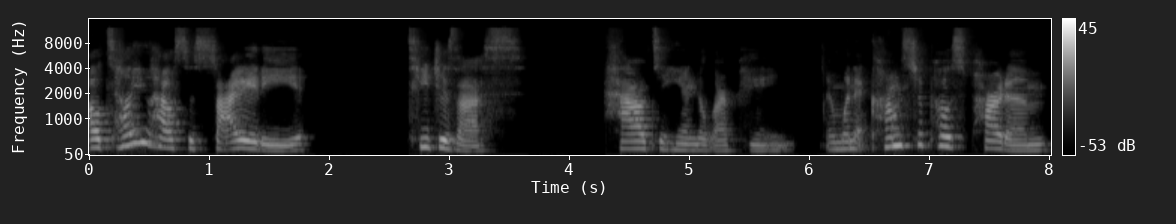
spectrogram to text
I'll tell you how society teaches us how to handle our pain. And when it comes to postpartum,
